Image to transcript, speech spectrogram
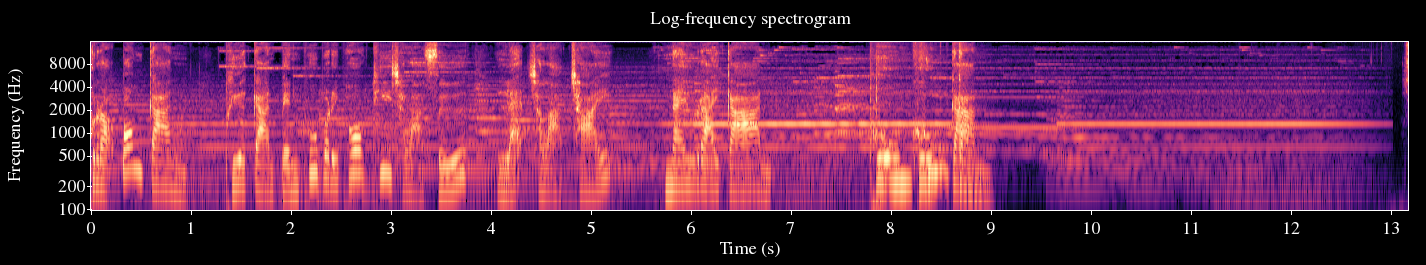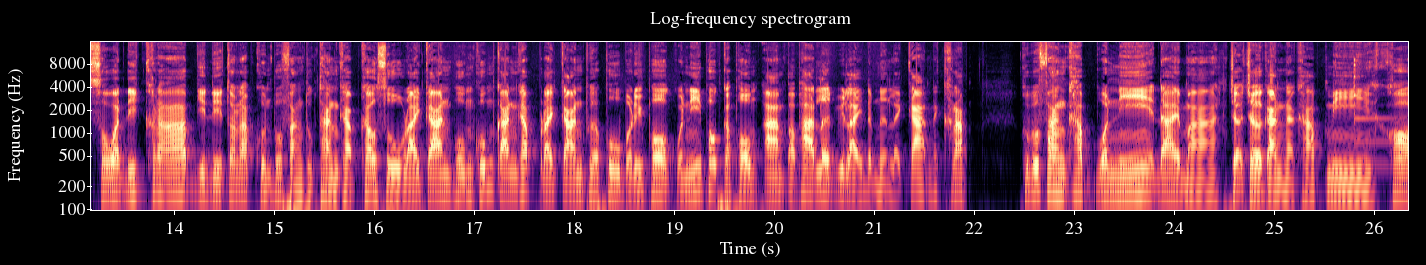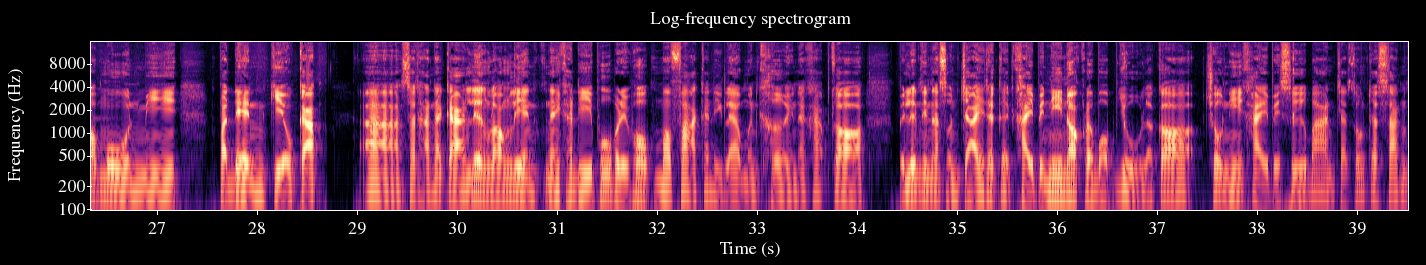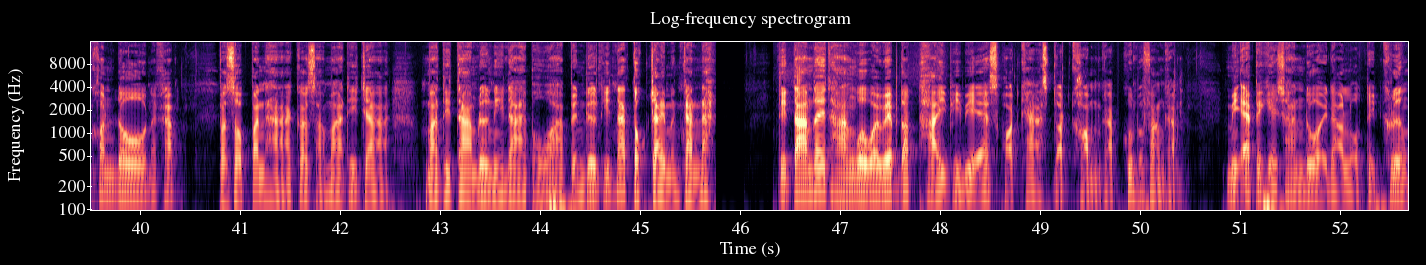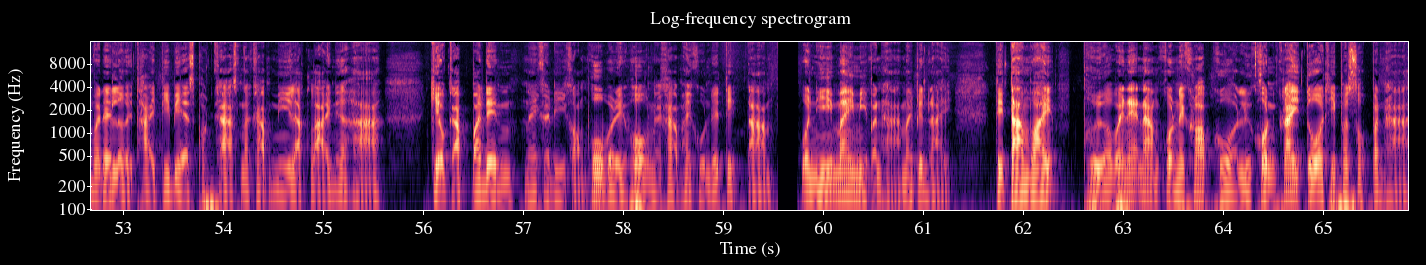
เกราะป้องกัน เพื่อการเป็นผู้บริโภคที่ฉลาดซื้อ และฉลาดใช้ ในรายการ ภูมิคุ้มกัน สวัสดีครับ ยินดีต้อนรับคุณผู้ฟังทุกท่านครับ เข้าสู่รายการภูมิคุ้มกันครับ รายการเพื่อผู้บริโภค วันนี้พบกับผมอาร์มประพาสเลิศวิไลดำเนินรายการนะครับคุณผู้ฟังครับวันนี้ได้มาเจอเจอกันนะครับ มีข้อมูลมีประเด็นเกี่ยวกับ สถานการณ์เรื่องร้องเรียนในคดีผู้บริโภคมาฝากกันอีกแล้วเหมือนเคยนะครับ ก็เป็นเรื่องที่น่าสนใจถ้าเกิดใครเป็นหนี้นอกระบบอยู่ แล้วก็ช่วงนี้ใครไปซื้อบ้านจะต้องจัดสรรคอนโดนะครับประสบปัญหาก็สามารถที่จะมาติดตามเรื่องนี้ได้ เพราะว่าเป็นเรื่องที่น่าตกใจเหมือนกันนะ ติดตามได้ทาง www.thaipbspodcast.com ครับคุณผู้ฟังครับ มีแอปพลิเคชันด้วยดาวน์โหลดติดเครื่องไว้ได้เลย Thai PBS Podcast นะครับมีหลากหลายเนื้อหา เกี่ยวกับประเด็นในคดีของผู้บริโภคนะครับ ให้คุณได้ติดตาม วันนี้ไม่มีปัญหาไม่เป็นไร ติดตามไว้เผื่อไว้แนะนำคนในครอบครัว หรือคนใกล้ตัวที่ประสบปัญหา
